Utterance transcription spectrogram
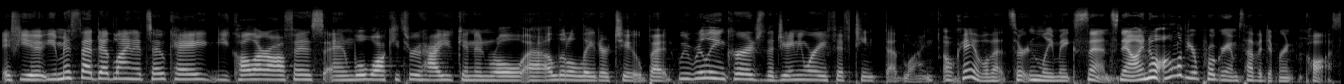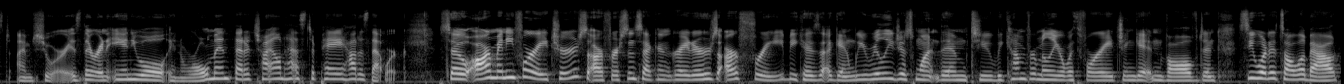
If you, you miss that deadline, it's okay. You call our office and we'll walk you through how you can enroll uh, a little later too. But we really encourage the January 15th deadline. Okay, well, that certainly makes sense. Now, I know all of your programs have a different cost, I'm sure. Is there an annual enrollment that a child has to pay? How does that work? So our mini 4-Hers, our first and second graders, are free because again, we really just want them to become familiar with 4-H and get involved and see what it's all about.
